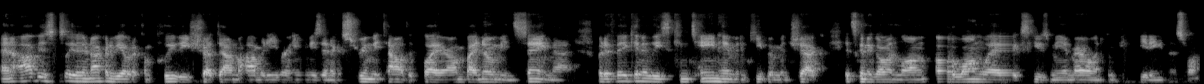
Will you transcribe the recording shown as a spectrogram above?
and obviously, they're not going to be able to completely shut down Mohamed Ibrahim. He's an extremely talented player. I'm by no means saying that, but if they can at least contain him and keep him in check, it's going to go in long a long way. Excuse me, in Maryland competing in this one.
